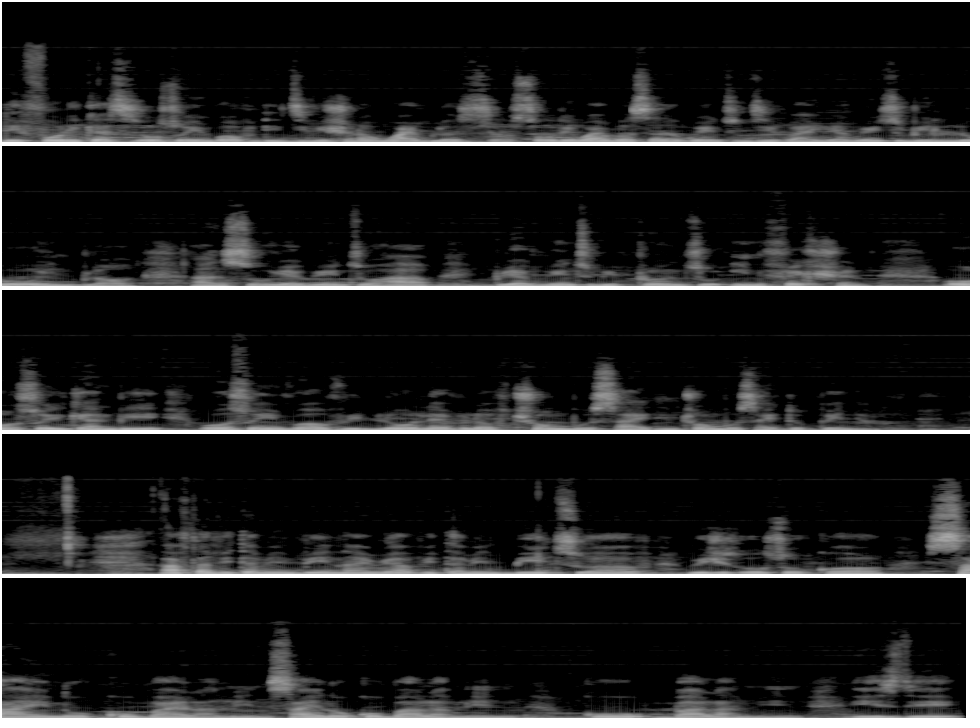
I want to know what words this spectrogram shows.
the folic acid also involves the division of white blood cells. So the white blood cells are going to divide. You are going to be low in blood, and so you are going to have you are going to be prone to infection. Also, it can be also involved with low level of thrombocyte in thrombocytopenia. After vitamin B9, we have vitamin B12, which is also called cyanocobalamin. Cyanocobalamin cobalamin is the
